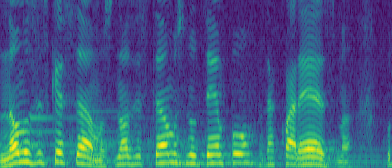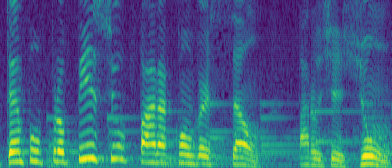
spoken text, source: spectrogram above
Não nos esqueçamos, nós estamos no tempo da quaresma, o tempo propício para a conversão, para o jejum,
